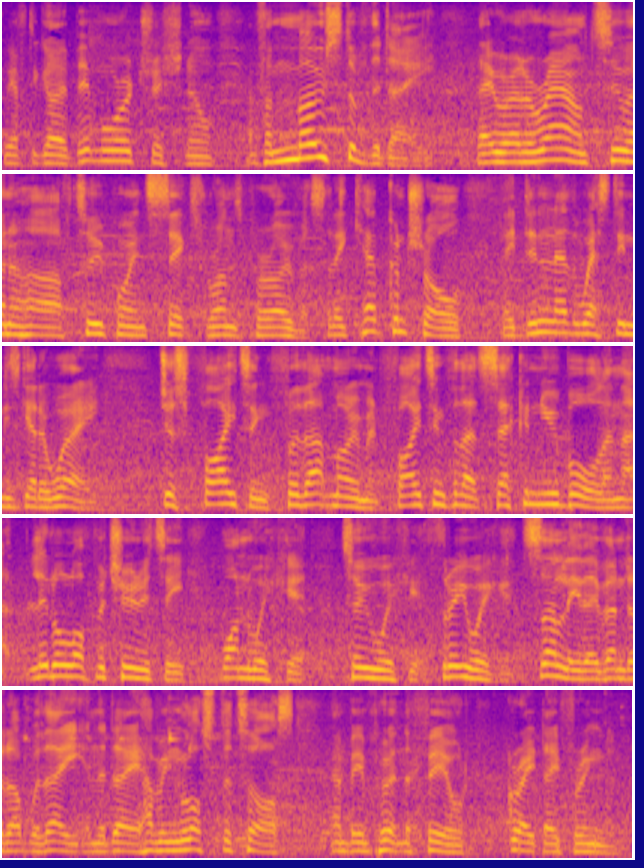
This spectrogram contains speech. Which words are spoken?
We have to go a bit more attritional. And for most of the day, they were at around two and a half, 2.6 runs per over. So they kept control. They didn't let the West Indies get away. Just fighting for that moment, fighting for that second new ball and that little opportunity. One wicket, two wicket, three wicket. Suddenly they've ended up with eight in the day, having lost the toss and been put in the field great day for England.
